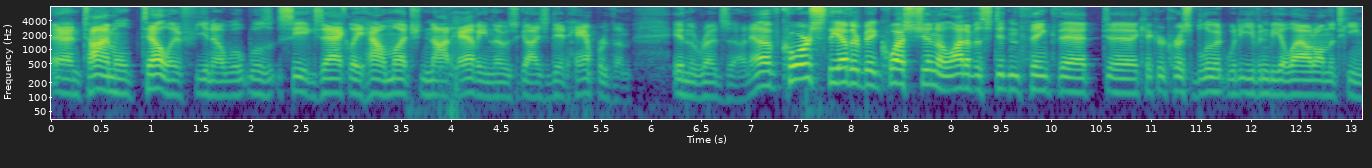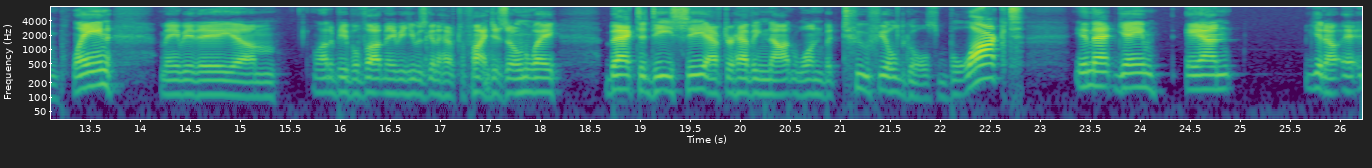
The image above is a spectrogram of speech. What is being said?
And time will tell if you know we'll we'll see exactly how much not having those guys did hamper them in the red zone. Of course, the other big question: a lot of us didn't think that uh, kicker Chris Blewitt would even be allowed on the team plane. Maybe they um, a lot of people thought maybe he was going to have to find his own way back to DC after having not one but two field goals blocked in that game. And, you know, eh,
